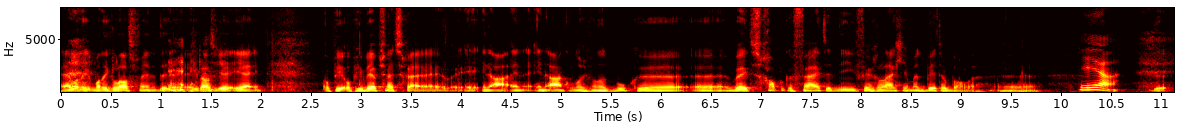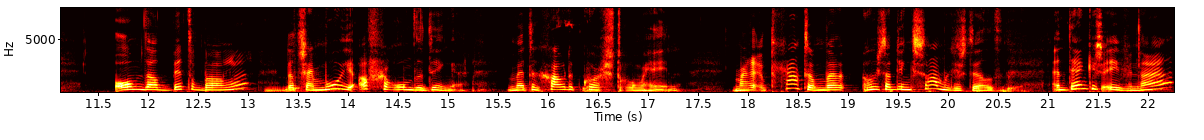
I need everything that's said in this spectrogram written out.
Hè, want, ik, want ik las van, de, ik las, jij, op je, op je website in, in, in de aankondiging van het boek uh, wetenschappelijke feiten die vergelijk je met bitterballen. Uh, ja, omdat bitterballen, dat zijn mooie afgeronde dingen met een gouden korst eromheen. Maar het gaat om, hoe is dat ding samengesteld? En denk eens even na,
